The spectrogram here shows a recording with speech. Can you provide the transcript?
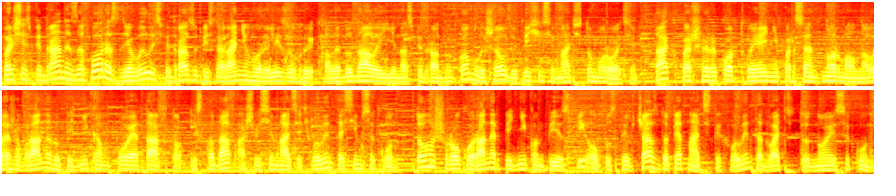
Перші спідрани The Forest з'явились відразу після раннього релізу гри, але додали її на speedrun.com лише у 2017 році. Так, перший рекорд у Any% Normal належав ранеру під ніком Poetachto і складав аж 18 хвилин та 7 секунд. Того ж року ранер під ніком PSP опустив час до 15 хвилин та 21 секунди.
